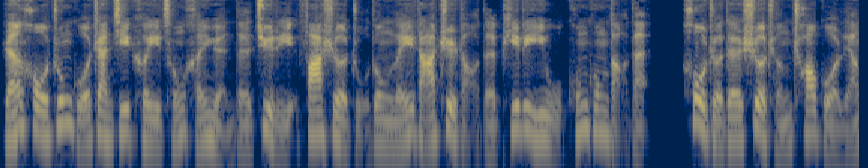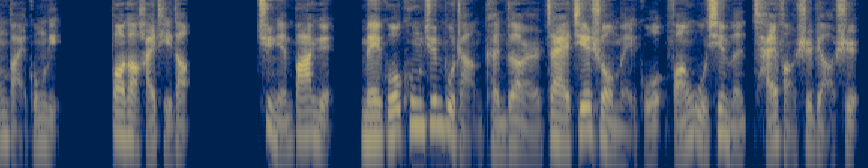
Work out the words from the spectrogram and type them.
然后中国战机可以从很远的距离发射主动雷达制导的霹雳一五空空导弹，后者的射程超过两百公里。报道还提到，去年八月，美国空军部长肯德尔在接受美国防务新闻采访时表示，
